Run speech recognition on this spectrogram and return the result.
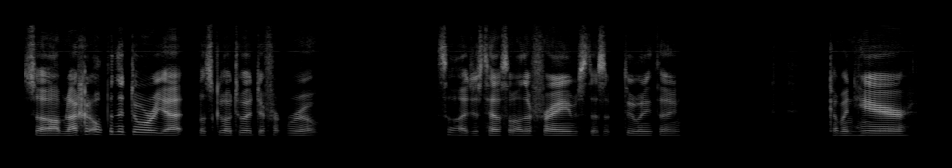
So I'm not going to open the door yet. Let's go to a different room. So I just have some other frames, doesn't do anything. Come in here,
